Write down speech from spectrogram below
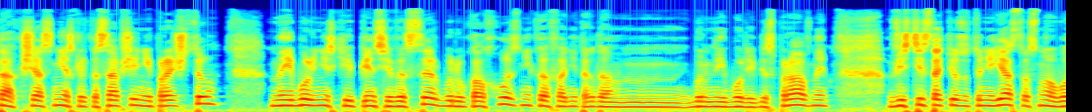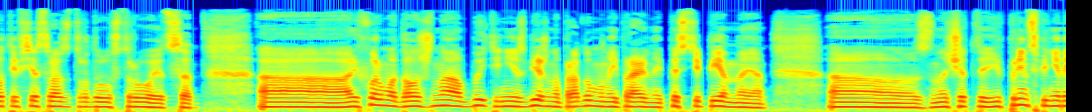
Так, сейчас несколько сообщений прочту. Наиболее низкие пенсии в СССР были у колхозников, они тогда были наиболее бесправны. Ввести статью за тунеядство снова, вот и все сразу трудоустроятся. А, реформа должна быть и неизбежно продуманная и правильная, и постепенная. А, значит, и в принципе не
